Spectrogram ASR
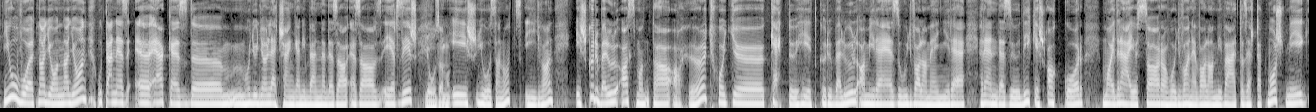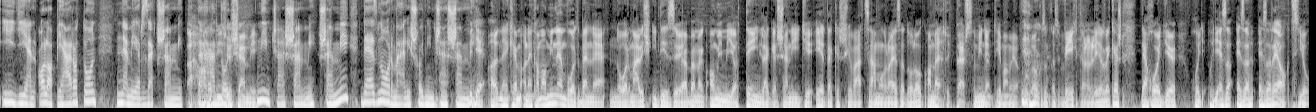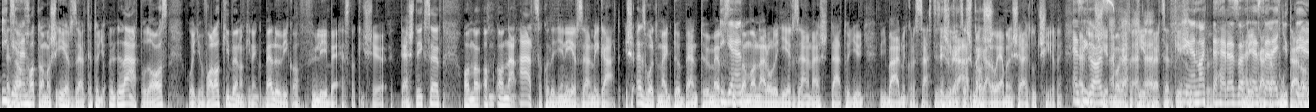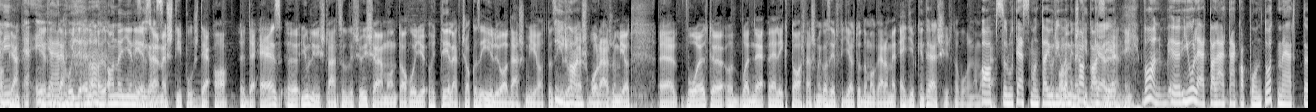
Jó volt nagyon-nagyon, utána ez elkezd, hogy ugyan lecsengeni benned ez, a, ez az érzés. Józanodsz. És józanodsz, így van. És körülbelül azt mondta a hölgy, hogy kettő hét körülbelül, amire ez úgy valamennyire rendeződik, és akkor majd rájössz arra, hogy van-e valami változás. Tehát most még így ilyen alapjáraton nem érzek semmit. Aha, Tehát, hát nincsen hogy semmi. Nincsen semmi, semmi, de ez normális, hogy nincsen semmi. Ugye, a, nekem, a, nekem, ami nem volt benne normális idézőjelben, meg ami miatt ténylegesen így érdekesé vált számomra ez a dolog, amellett, hogy persze minden téma, amivel foglalkozunk, az végtelenül érdekes, de hogy, hogy, hogy ez, a, ez, a, ez a reakció, ez a Igen. hatalmas érzet, érzel, tehát hogy látod azt, hogy valakiben, akinek belövik a fülébe ezt a kis testékszert, annál átszakad egy ilyen érzelmi gát. És ez volt megdöbbentő, mert azt Igen. tudtam annáról, hogy érzelmes, tehát hogy, hogy, hogy bármikor a És 119-es gátos. megállójában is el tud sírni. Ez el igaz. sírni magát a két percet később. Igen, nagy teher ez a- a ezzel együtt élni. alapján. Igen. De hogy Anna egy ilyen Ez igaz. érzelmes típus, de, a, de ez Julin is látszott, és ő is elmondta, hogy, hogy tényleg csak az élő adás miatt, az élőadás varázsa miatt volt ö, benne elég tartás, meg azért figyelt oda magára, mert egyébként elsírta volna magát. Abszolút, ezt mondta Júli, hogy csak azért. lenni. Van, jól eltalálták a pontot, mert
